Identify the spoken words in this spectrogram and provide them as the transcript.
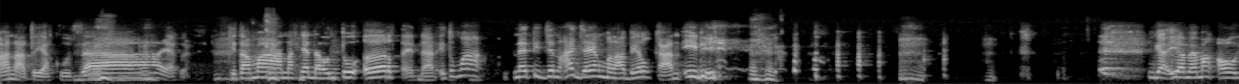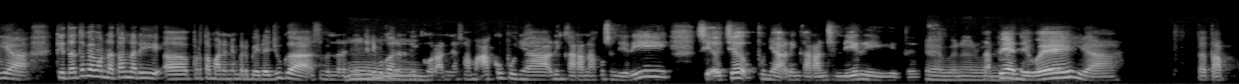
mana tuh Yakuza? Yakuza. Kita mah anaknya down to earth Edan. Itu mah netizen aja yang melabelkan ini. Enggak, ya memang oh ya. Kita tuh memang datang dari eh, pertemanan yang berbeda juga sebenarnya. Jadi bukan Hmm. lingkarannya sama aku punya lingkaran aku sendiri, si Ece punya lingkaran sendiri gitu. Ya benar Tapi benar. anyway ya tetap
